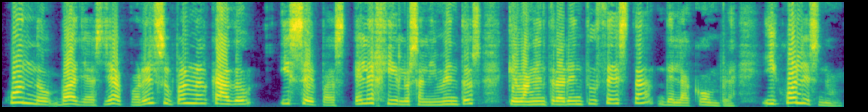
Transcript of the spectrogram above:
cuando vayas ya por el supermercado y sepas elegir los alimentos que van a entrar en tu cesta de la compra y cuáles no.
